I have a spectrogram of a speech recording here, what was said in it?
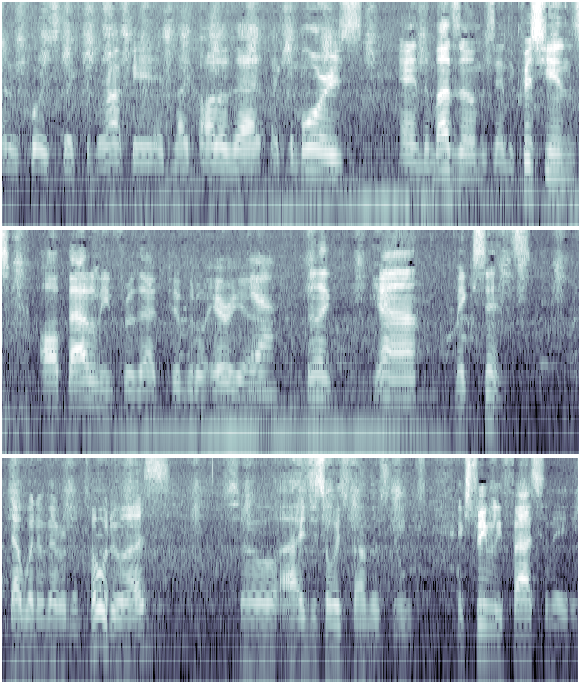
and of course, like the Moroccan, and like all of that, like the Moors and the Muslims and the Christians, all battling for that pivotal area. Yeah. They're like, yeah, makes sense. That wouldn't have ever been told to us. So I just always found those things extremely fascinating.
